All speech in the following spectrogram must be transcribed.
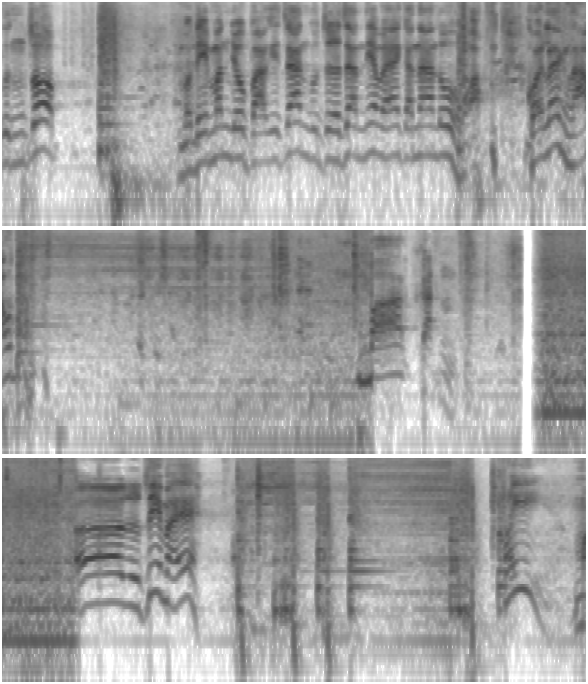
กลึงซอบ พอดีมันอยู่ปากีสถานกูเจอจานเนี้ยไปให้กันหน้าดูคอยแรงเหลาตบ้ากันเออดูสิไหมเฮ้ยไหม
